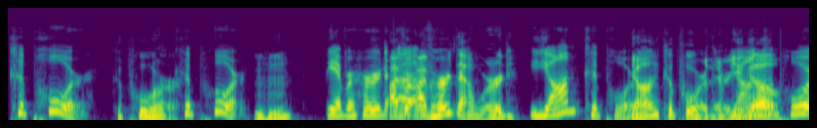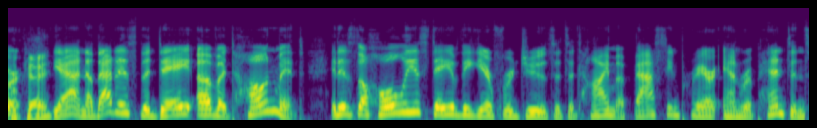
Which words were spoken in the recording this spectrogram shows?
Kippur. Kippur. Kippur. Mm-hmm. You ever heard I've, of I've heard that word. Yom Kippur? Yom Kippur. There you Yom go. Kippur. Okay. Yeah, now that is the Day of Atonement. It is the holiest day of the year for Jews. It's a time of fasting, prayer, and repentance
